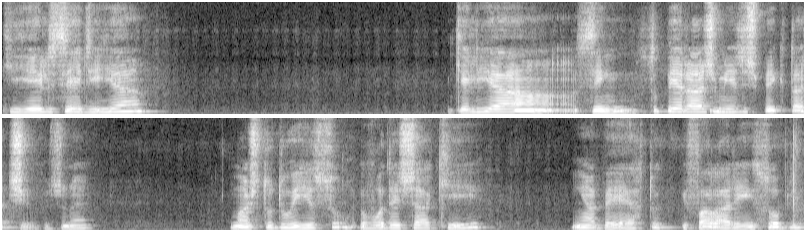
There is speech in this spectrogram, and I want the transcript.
que ele seria que ele ia, assim, superar as minhas expectativas, né? Mas tudo isso eu vou deixar aqui em aberto e falarei sobre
